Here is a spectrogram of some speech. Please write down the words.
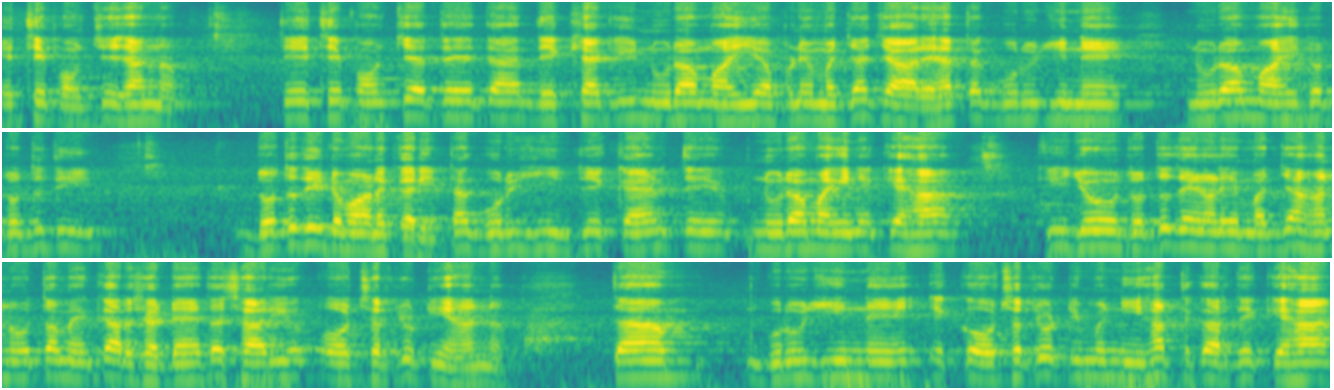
ਇੱਥੇ ਪਹੁੰਚੇ ਸਨ। ਅਤੇ ਇੱਥੇ ਪਹੁੰਚਿਆ ਤੇ ਤਾਂ ਦੇਖਿਆ ਕਿ ਨੂਰਾ ਮਾਹੀ ਆਪਣੇ ਮੱਝਾਂ ਚਾ ਰਿਹਾ ਤਾਂ ਗੁਰੂ ਜੀ ਨੇ ਨੂਰਾ ਮਾਹੀ ਤੋਂ ਦੁੱਧ ਦੀ ਦੁੱਧ ਦੀ ਡਿਮਾਂਡ ਕਰੀ, ਤਾਂ ਗੁਰੂ ਜੀ ਦੇ ਕਹਿਣ ਤੇ ਨੂਰਾ ਮਾਹੀ ਨੇ ਕਿਹਾ ਕਿ ਜੋ ਦੁੱਧ ਦੇਣ ਵਾਲੀਆਂ ਮੱਝਾਂ ਹਨ, ਉਹ ਤਾਂ ਮੈਂ ਘਰ ਛੱਡਿਆ ਤਾਂ ਸਾਰੀ ਔਛਰ ਝੁੱਟੀਆਂ ਹਨ। ਤਾਂ ਗੁਰੂ ਜੀ ਨੇ ਇੱਕ ਔਛਰ ਝੋਟੀ ਮੰਨੀ, ਹੱਥ ਕਰਦੇ ਕਿਹਾ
